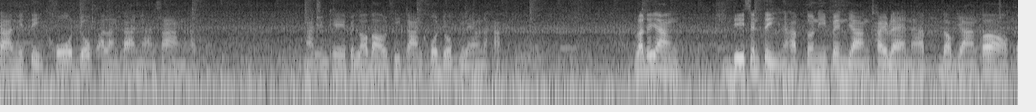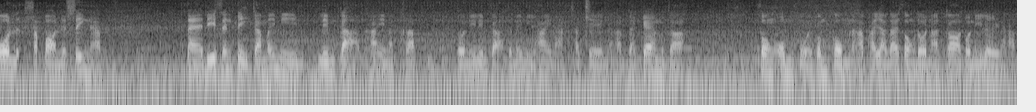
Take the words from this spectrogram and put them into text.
การมิติโคตรยกอลังการงานสร้างนะครับ งาน MK เป็นล้อเบาที่ก้านโคตรยกอยู่แล้วนะครับรัดด้วยยางดีเซนตินะครับ ตัวนี้เป็นยางไทยแลนด์นะครับ ดอกยางก็โคตรสปอร์ตเลสซิ่งนะครับ แต่ดีเซนติจะไม่มีริมกาดให้นะครับ ตัวนี้ริมกาดจะไม่มีให้นะ ชัดเจนนะครับ แต่แก้มมันจะทรงอมสวยกลมๆนะครับ ใครอยากได้ทรงโดนัทก็ตัวนี้เลยนะครับ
